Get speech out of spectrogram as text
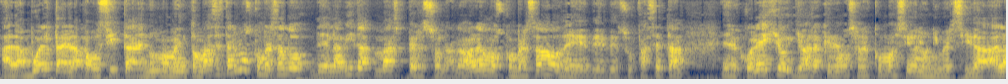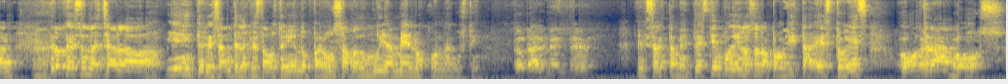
A la vuelta de la pausita, en un momento más, estaremos conversando de la vida más personal. Ahora hemos conversado de, de- de su faceta en el colegio y ahora queremos saber cómo ha sido en la universidad. Alan, creo que es una charla bien interesante la que estamos teniendo para un sábado muy ameno con Agustín. Totalmente. Exactamente. Es tiempo de irnos a una pausita. Esto es Otra Voz.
